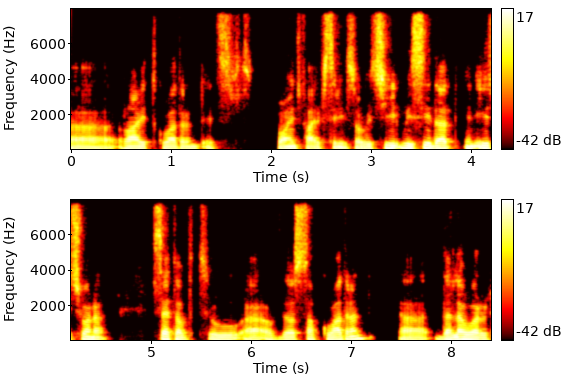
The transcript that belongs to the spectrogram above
uh, right quadrant, it's 0.53. So we see we see that in each one of set of two uh, of those subquadrant, uh, the lower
